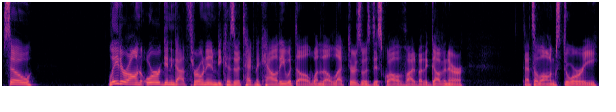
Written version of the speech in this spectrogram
So Later on, Oregon got thrown in because of a technicality with the one of the electors was disqualified by the governor. That's a long story,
